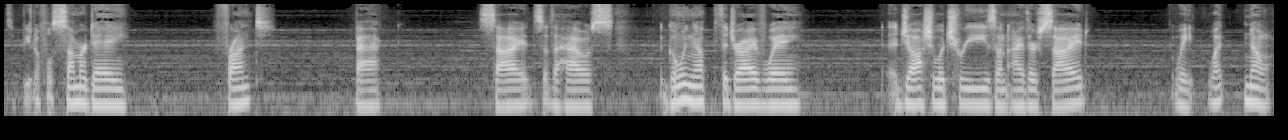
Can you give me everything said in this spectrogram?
It's a beautiful summer day. Front, back, sides of the house, going up the driveway, uh, Joshua trees on either side. Wait, what? No.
